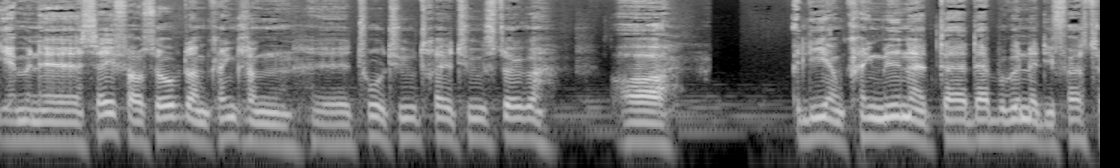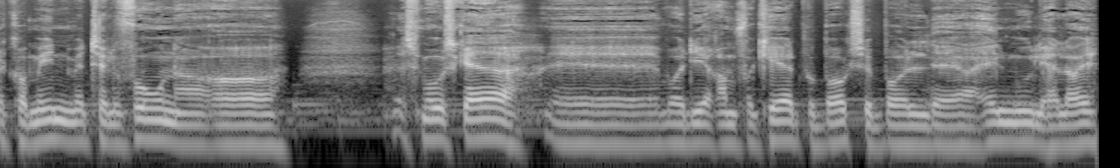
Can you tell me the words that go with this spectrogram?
Jamen, uh, Safe House åbner omkring kl. 22-23 stykker, og lige omkring midnat, der, der begynder de først at komme ind med telefoner og små skader, øh, hvor de er ramt forkert på boksebolde og alt muligt halløj.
